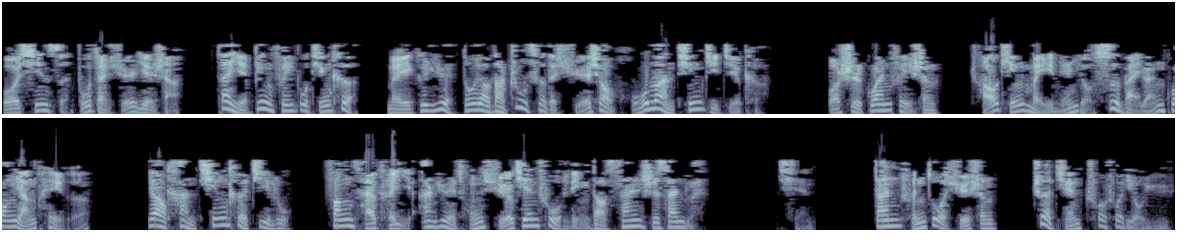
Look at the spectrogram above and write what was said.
我心思不在学业上，但也并非不听课，每个月都要到注册的学校胡乱听几节课。我是官费生。”朝廷每年有四百元光洋配额，要看听课记录，方才可以按月从学监处领到三十三元钱。单纯做学生，这钱绰绰有余。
